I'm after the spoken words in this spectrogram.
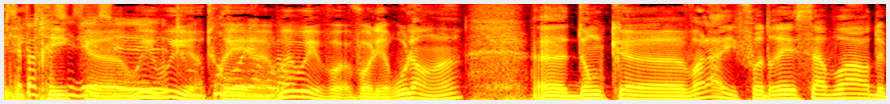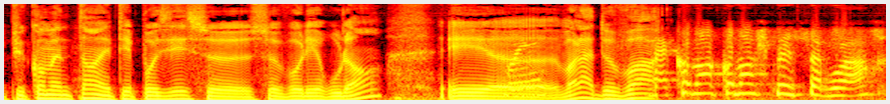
C'est pas électrique, précisé, c'est oui, oui, tout- tout après, volet euh, roulant. oui, oui, vo- volet roulant. Hein. Euh, donc euh, voilà, il faudrait savoir depuis combien de temps a été posé ce, ce volet roulant et euh, voilà de voir. Bah, comment, comment je peux le savoir?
